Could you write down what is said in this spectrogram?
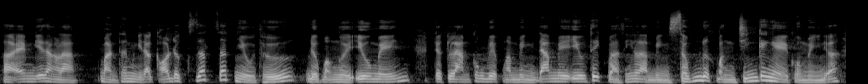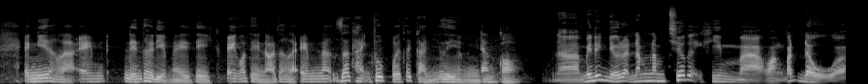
À, em nghĩ rằng là bản thân mình đã có được rất rất nhiều thứ được mọi người yêu mến được làm công việc mà mình đam mê yêu thích và chính là mình sống được bằng chính cái nghề của mình nữa. Em nghĩ rằng là em đến thời điểm này thì em có thể nói rằng là em rất hạnh phúc với tất cả những gì mà mình đang có. À, Minh Đức nhớ là 5 năm trước ấy, khi mà Hoàng bắt đầu à,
